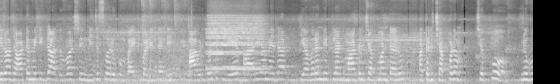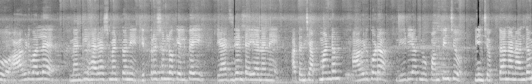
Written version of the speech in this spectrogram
ఈరోజు ఆటోమేటిక్గా ఆ దువ్వార్షి నిజ స్వరూపం బయటపడిందండి. ఆవిడతో ఏ భార్య మీద ఎవరండి ఇట్లాంటి మాటలు చెప్పమంటారు? అతడు చెప్పడం చెప్పు. నువ్వు ఆవిడ వల్లే మెంటల్ హెరాస్మెంట్తోని డిప్రెషన్లోకి వెళ్ళిపోయి యాక్సిడెంట్ అయ్యానని అతను చెప్పమండం ఆవిడ కూడా మీడియాకు నువ్వు పంపించు. నేను చెప్తానని అనడం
